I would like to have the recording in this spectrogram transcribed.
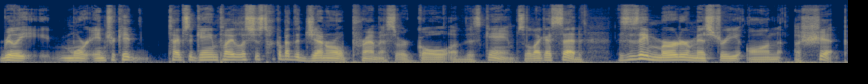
really more intricate types of gameplay, let's just talk about the general premise or goal of this game. So, like I said, this is a murder mystery on a ship.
